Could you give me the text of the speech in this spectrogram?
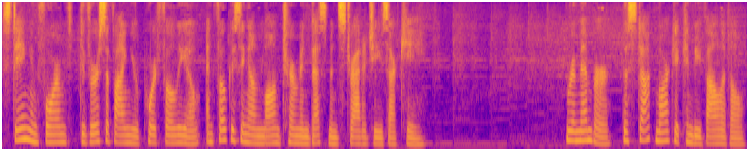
staying informed, diversifying your portfolio, and focusing on long term investment strategies are key. Remember, the stock market can be volatile,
